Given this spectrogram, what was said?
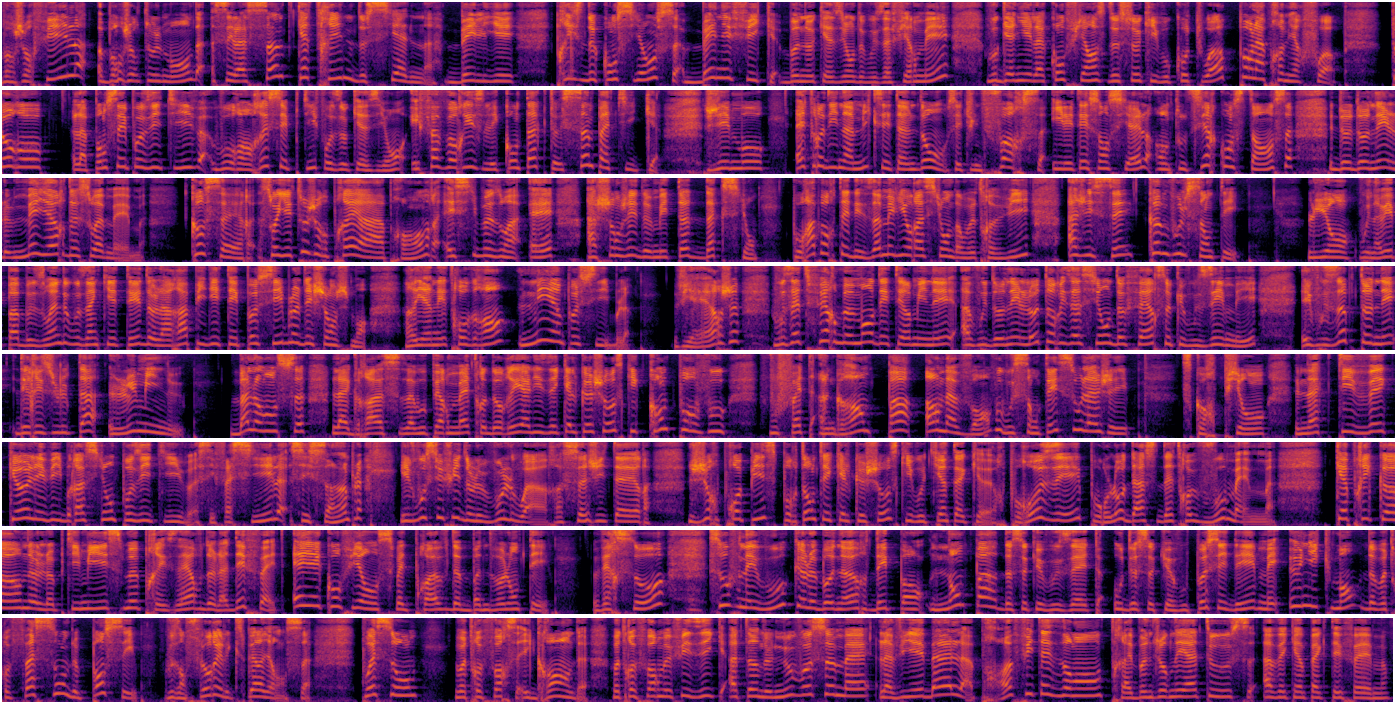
Bonjour Phil, bonjour tout le monde, c'est la Sainte Catherine de Sienne, bélier, prise de conscience bénéfique, bonne occasion de vous affirmer, vous gagnez la confiance de ceux qui vous côtoient pour la première fois. Taureau, la pensée positive vous rend réceptif aux occasions et favorise les contacts sympathiques. Gémeaux, être dynamique c'est un don, c'est une force. Il est essentiel en toutes circonstances de donner le meilleur de soi-même. Cancer, soyez toujours prêt à apprendre et si besoin est, à changer de méthode d'action. Pour apporter des améliorations dans votre vie, agissez comme vous le sentez. Lion, vous n'avez pas besoin de vous inquiéter de la rapidité possible des changements. Rien n'est trop grand ni impossible. Vierge, vous êtes fermement déterminé à vous donner l'autorisation de faire ce que vous aimez et vous obtenez des résultats lumineux. Balance, la grâce va vous permettre de réaliser quelque chose qui compte pour vous. Vous faites un grand pas en avant, vous vous sentez soulagé. Scorpion, n'activez que les vibrations positives. C'est facile, c'est simple, il vous suffit de le vouloir. Sagittaire, jour propice pour tenter quelque chose qui vous tient à cœur, pour oser, pour l'audace d'être vous-même. Capricorne, l'optimisme préserve de la défaite. Ayez confiance, faites preuve de bonne volonté. Verseau, souvenez-vous que le bonheur dépend non pas de ce que vous êtes ou de ce que vous possédez, mais de votre façon de penser. Vous en ferez l'expérience. Poisson, votre force est grande, votre forme physique atteint de nouveaux sommets, la vie est belle, profitez-en. Très bonne journée à tous avec Impact FM.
